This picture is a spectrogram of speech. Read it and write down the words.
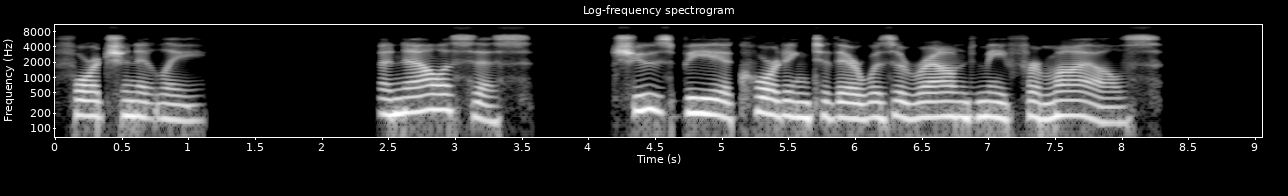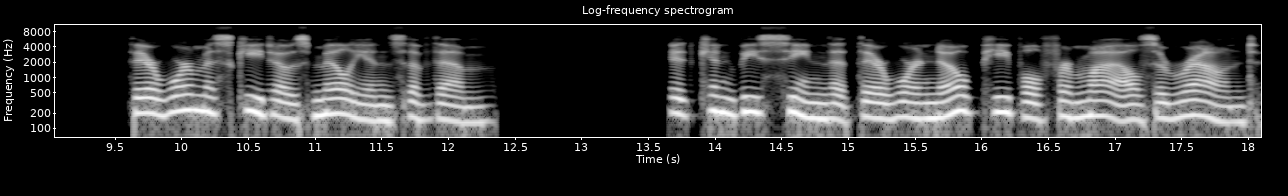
Fortunately. Analysis Choose B according to there was around me for miles. There were mosquitoes, millions of them. It can be seen that there were no people for miles around,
